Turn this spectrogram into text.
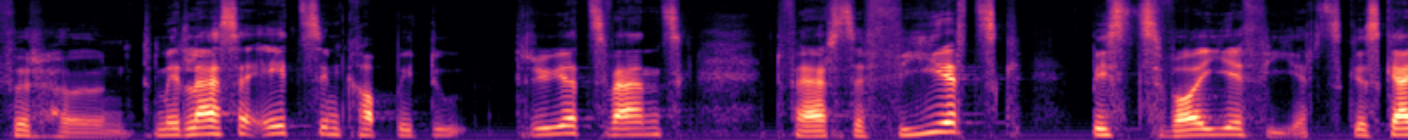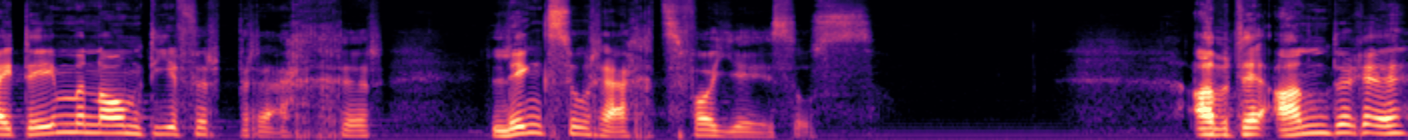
verhöhnt. Wir lesen jetzt im Kapitel 23, die Verse 40 bis 42. Es geht immer noch um die Verbrecher links und rechts von Jesus. Aber der andere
